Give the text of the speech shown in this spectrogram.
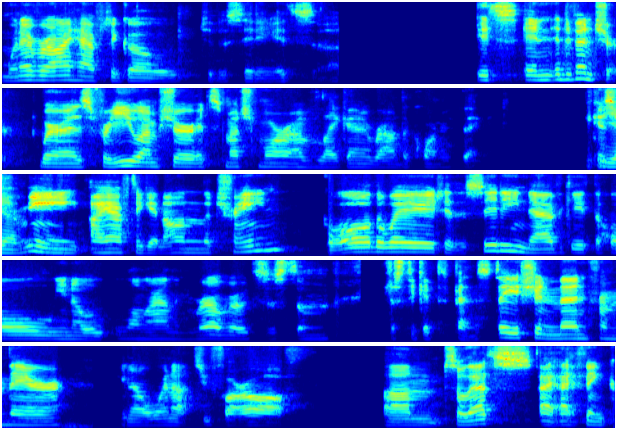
whenever I have to go to the city, it's uh, it's an adventure. Whereas for you, I'm sure it's much more of like an around the corner thing. Because Yeah. for me, I have to get on the train, go all the way to the city, navigate the whole, you know, Long Island Railroad system just to get to Penn Station. Then from there, you know, we're not too far off. Um, so that's, I, I think,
